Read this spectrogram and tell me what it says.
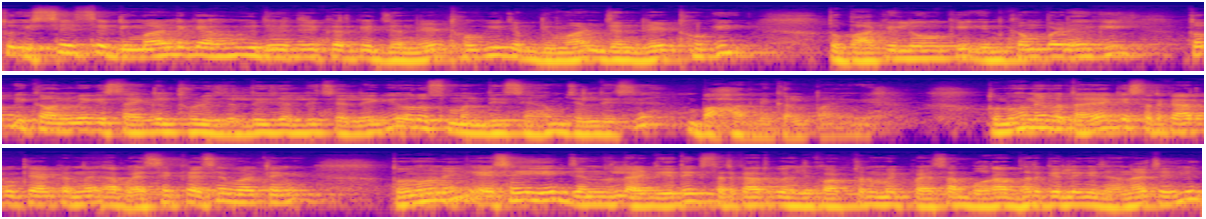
तो इससे इससे डिमांड क्या होगी? धीरे धीरे करके जनरेट होगी। जब डिमांड जनरेट होगी तो बाकी लोगों की इनकम बढ़ेगी तब तो इकॉनमी की साइकिल थोड़ी जल्दी जल्दी चलेगी और उस मंदी से हम जल्दी से बाहर निकल पाएँगे। तो उन्होंने बताया कि सरकार को क्या करना है? अब ऐसे कैसे बांटेंगे? तो उन्होंने ऐसे ही एक जनरल आइडिया दी सरकार को हेलीकॉप्टर में पैसा बोरा भर के लेके जाना चाहिए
